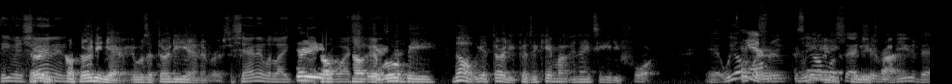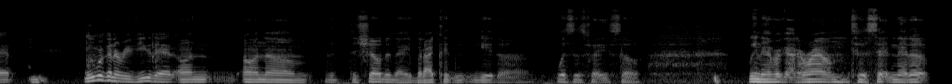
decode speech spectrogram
Even 30, Shannon, no, 30 year. It was a 30 year anniversary. Shannon would like to No, watch. no, it will be no, yeah, 30 because it came out in 1984. Yeah, we almost re- we almost actually reviewed that. We were going to review that on on um the, the show today, but I couldn't get uh what's his face, so we never got around to setting that up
